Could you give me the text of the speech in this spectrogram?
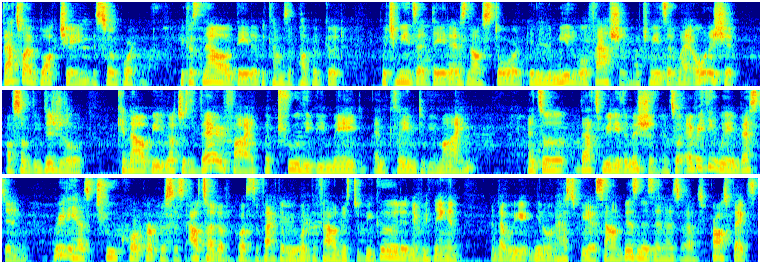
That's why blockchain is so important because now data becomes a public good, which means that data is now stored in an immutable fashion, which means that my ownership of something digital can now be not just verified, but truly be made and claimed to be mine. And so that's really the mission. And so everything we invest in really has two core purposes, outside of, of course, the fact that we want the founders to be good and everything, and, and that we, you know, it has to be a sound business and has, has prospects,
